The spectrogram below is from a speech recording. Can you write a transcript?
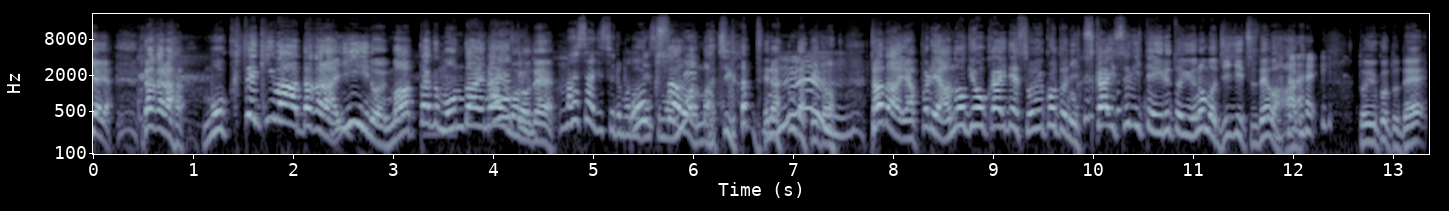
いやいやだから目的はだからいいのよ。全く問題ないものでマッサージするもので奥すもんね。さんは間違ってないんだけど、うん。ただやっぱりあの業界でそういうことに使いすぎているというのも事実ではある、はい。ということで、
